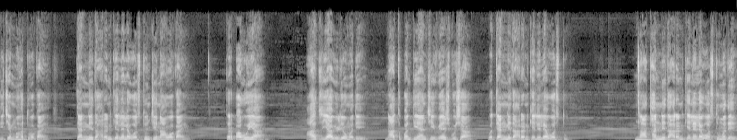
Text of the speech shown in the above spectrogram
तिचे महत्त्व काय? त्यांनी धारण केलेल्या वस्तूंची नावं काय? तर पाहूया. आज या व्हिडिओमध्ये नाथपंथीयांची वेशभूषा व त्यांनी धारण केलेल्या वस्तू. नाथांनी धारण केलेल्या वस्तूमध्ये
